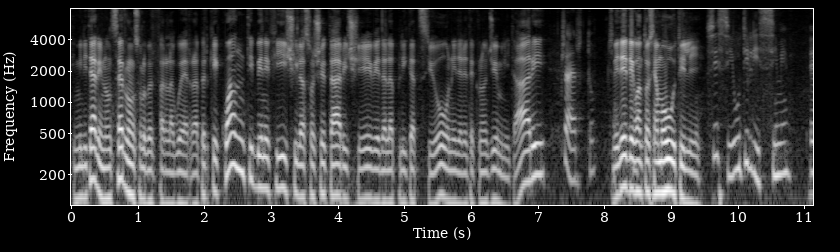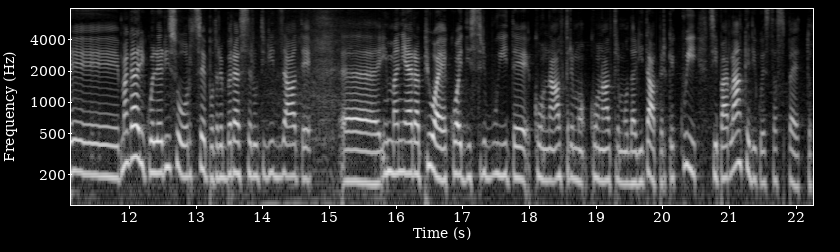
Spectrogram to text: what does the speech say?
i militari non servono solo per fare la guerra perché quanti benefici la società riceve dalle applicazioni delle tecnologie militari? Certo. certo. Vedete quanto siamo utili? Sì, sì, utilissimi e magari quelle risorse potrebbero essere utilizzate eh, in maniera più equa e distribuite con altre, mo- con altre modalità, perché qui si parla anche di questo aspetto,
